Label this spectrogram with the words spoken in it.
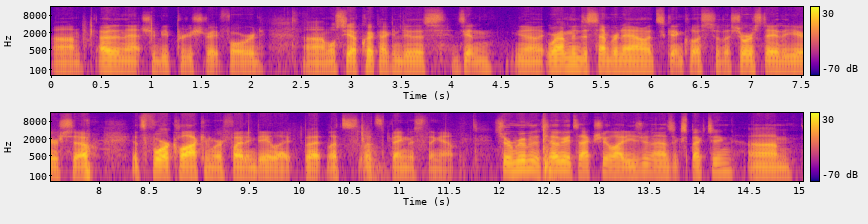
um, other than that, should be pretty straightforward. Um, we'll see how quick I can do this. It's getting, you know, where I'm in December now, it's getting close to the shortest day of the year, so it's four o'clock and we're fighting daylight, but let's, let's bang this thing out. So removing the tailgate's actually a lot easier than I was expecting. Um,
